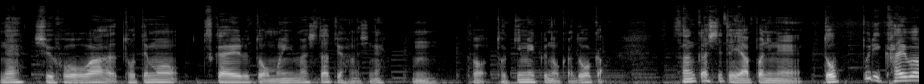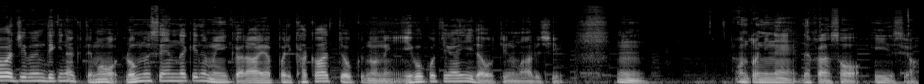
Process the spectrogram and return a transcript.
ね手法はとても使えると思いましたという話ね。うん、そう。ときめくのかどうか。参加しててやっぱりねどっぷり会話は自分できなくてもロム線だけでもいいからやっぱり関わっておくのね居心地がいいだろうっていうのもあるし。うん。本当にねだからそういいですよ。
